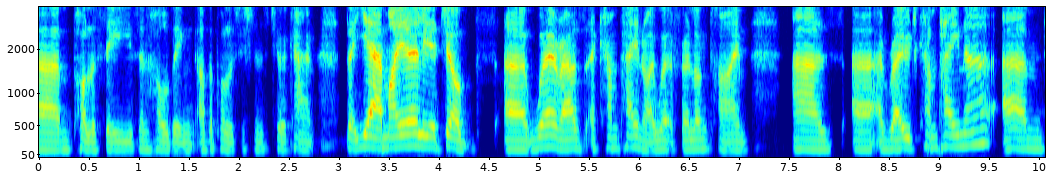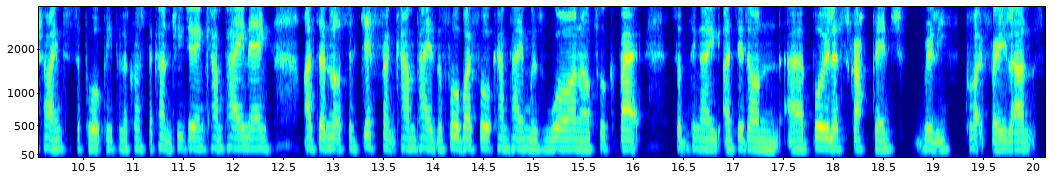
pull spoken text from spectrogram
um, policies and holding other politicians to account. But yeah, my earlier jobs uh, were as a campaigner. I worked for a long time as uh, a road campaigner, um, trying to support people across the country doing campaigning. I've done lots of different campaigns. The 4x4 campaign was one. I'll talk about something I, I did on uh, boiler scrappage, really quite freelance,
